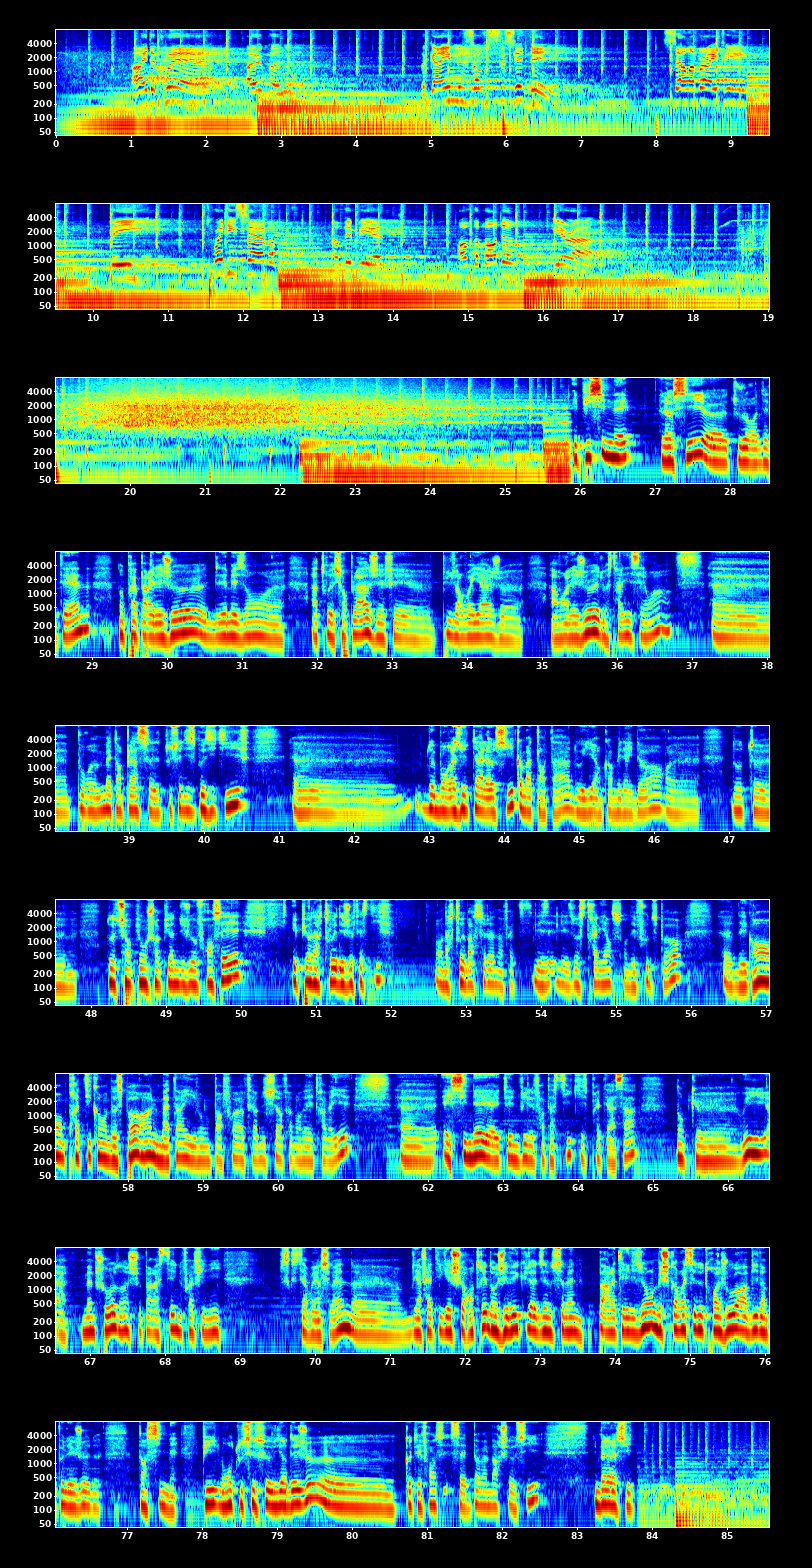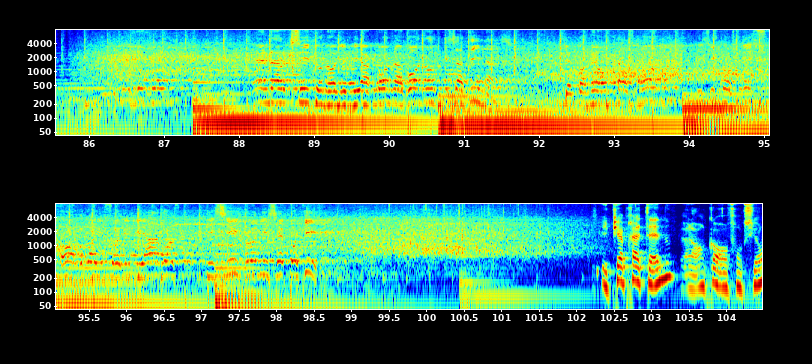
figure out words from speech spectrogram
I declare open the Games of Sydney, celebrating the 27th Olympiad of the modern era. Puis Sydney, Là aussi, euh, toujours DTN, donc préparer les jeux, des maisons euh, à trouver sur place. J'ai fait euh, plusieurs voyages avant les jeux, et l'Australie c'est loin, pour mettre en place tout ce dispositif. de bons résultats là aussi, comme Atlanta, d'où il y a encore médaille d'or, d'autres champions, championnes du jeu français. Et puis on a retrouvé des jeux festifs. On a retrouvé Barcelone en fait. Les, Australiens sont des fous de sport. Euh, des grands pratiquants de sport. Hein. Le matin, ils vont parfois faire du surf avant d'aller travailler. Euh, et Sydney a été une ville fantastique, qui se prêtait à ça. Donc euh, oui, ah, même chose, hein. je ne suis pas resté une fois fini, parce que c'était la première semaine, bien fatigué, je suis rentré, donc j'ai vécu la deuxième semaine par la télévision, mais je suis quand même resté 2-3 jours à vivre un peu les jeux de, dans Sydney. Puis bon, tous ces souvenirs des jeux, côté français, ça a pas mal marché aussi, une belle réussite. έναρξη των Ολυμπιακών Αγώνων της Αθήνας και των εορτασμών της 28ης Ολυμπιάδος της σύγχρονης εποχής. Et puis après Athènes, alors encore en fonction,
